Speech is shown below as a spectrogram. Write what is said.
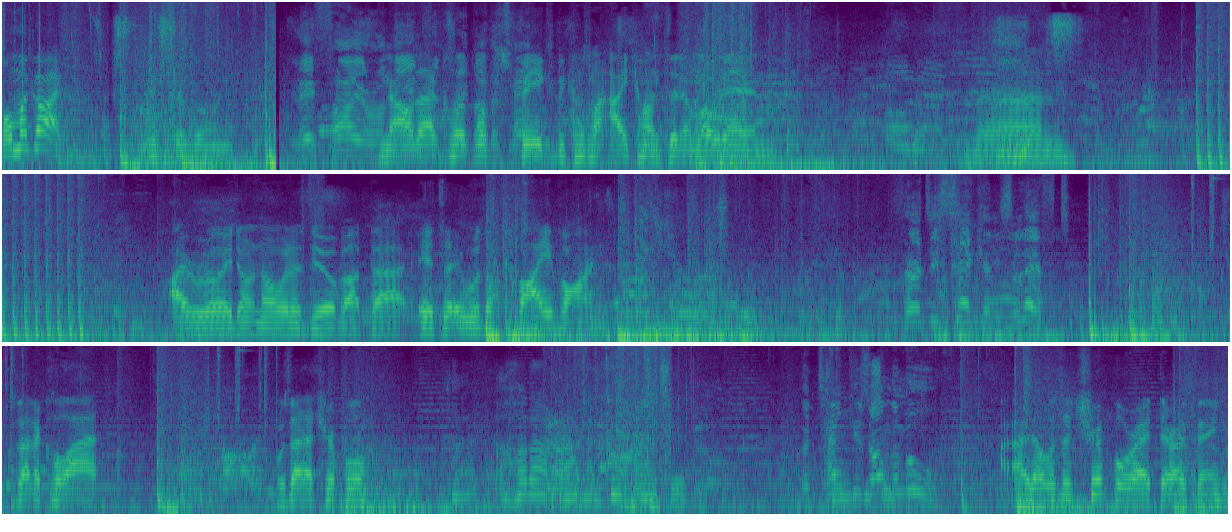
Oh my god! You're still going. They fire on Now the that infantry clip by the looks tank. fake because my icons didn't load in. Man. I really don't know what to do about that. It's a, it was a five on. 30 seconds left. Was that a collat? Was that a triple? Uh, hold on, I, I can't answer. The tank is on the move. I, that was a triple right there, I think.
